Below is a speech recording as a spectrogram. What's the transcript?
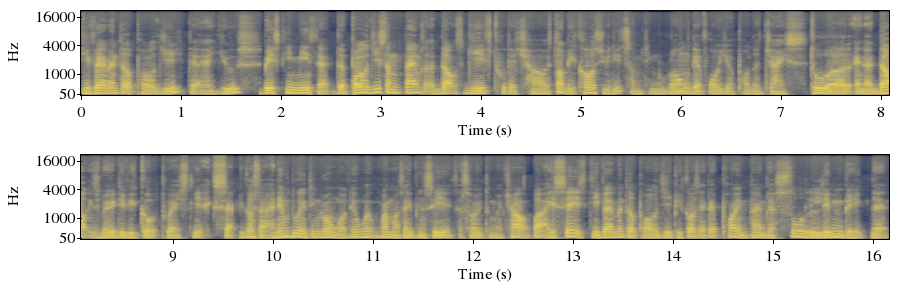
developmental apology that I use. Basically means that the apology sometimes adults give to the child. It's not because you did something wrong, therefore you apologize. To a, an adult, it's very difficult to actually accept because like, I never do anything wrong. Well, then why, why must I even say sorry to my child? But I say it's developmental apology because at that point in time, they're so limbic that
